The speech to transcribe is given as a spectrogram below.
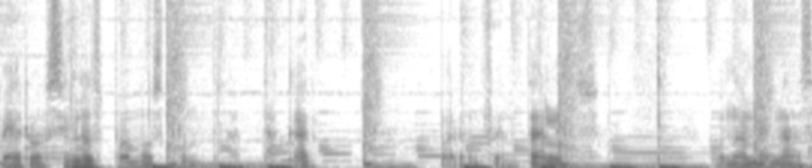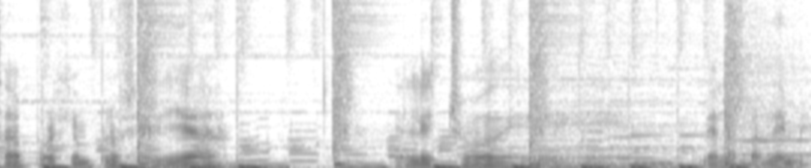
pero sí los podemos contraatacar para enfrentarlos. Una amenaza, por ejemplo, sería el hecho de, la pandemia.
